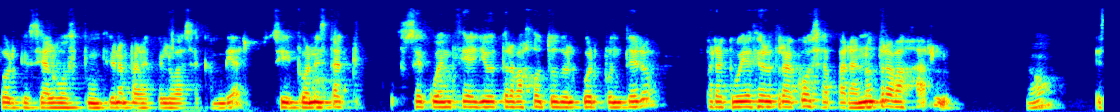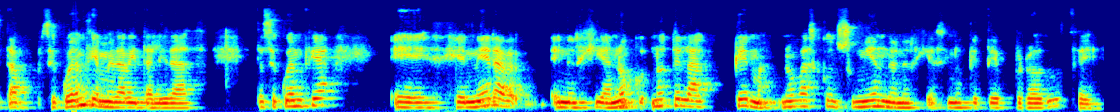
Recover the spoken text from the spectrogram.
porque si algo funciona, ¿para qué lo vas a cambiar? Si con esta secuencia yo trabajo todo el cuerpo entero, ¿para qué voy a hacer otra cosa? Para no trabajarlo, ¿no? Esta secuencia me da vitalidad. Esta secuencia eh, genera energía, no, no, te la quema, no vas consumiendo energía, sino que te produce.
